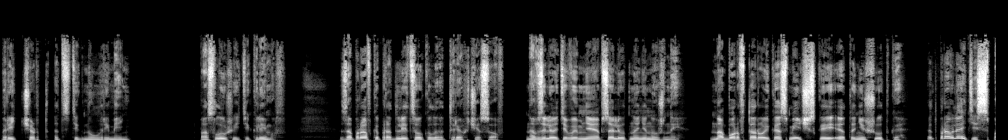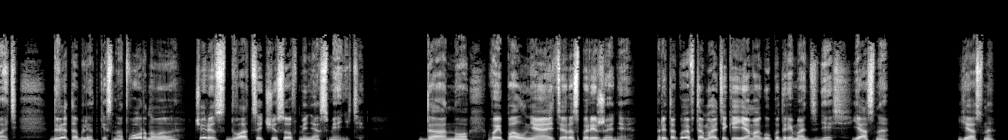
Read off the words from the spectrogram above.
Притчард отстегнул ремень. «Послушайте, Климов, заправка продлится около трех часов. На взлете вы мне абсолютно не нужны. Набор второй космической — это не шутка. Отправляйтесь спать. Две таблетки снотворного, через двадцать часов меня смените. «Да, но выполняйте распоряжение. При такой автоматике я могу подремать здесь. Ясно?» «Ясно».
